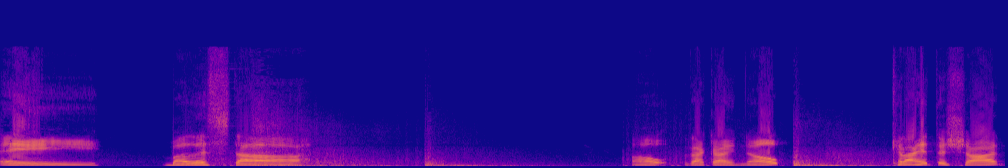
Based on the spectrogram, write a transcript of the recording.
A ballista. Oh, that guy? Nope. Can I hit this shot?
